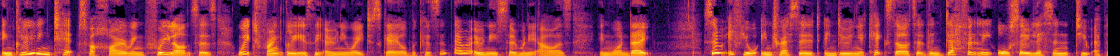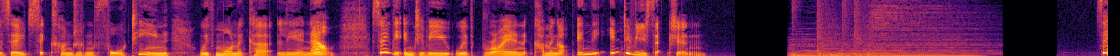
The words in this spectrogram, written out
including tips for hiring freelancers, which frankly is the only way to scale because there are only so many hours in one day. So, if you're interested in doing a Kickstarter, then definitely also listen to episode 614 with Monica Leonel. So, the interview with Bryan coming up in the interview section. So,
